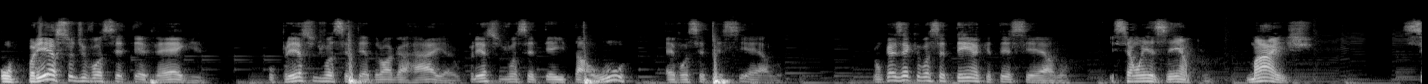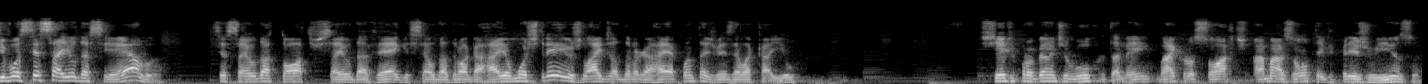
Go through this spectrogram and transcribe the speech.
O preço de você ter VEG, o preço de você ter Droga Raia, o preço de você ter Itaú é você ter Cielo. Não quer dizer que você tenha que ter Cielo. Isso é um exemplo. Mas, se você saiu da Cielo, você saiu da TOTOS, saiu da VEG, saiu da Droga Raia. Eu mostrei os slides da Droga Raia, quantas vezes ela caiu. Teve problema de lucro também. Microsoft, Amazon teve prejuízo.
